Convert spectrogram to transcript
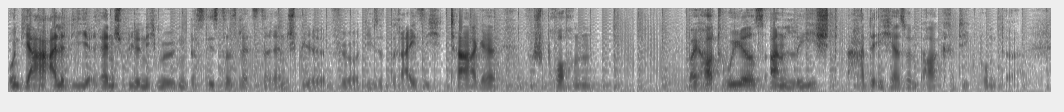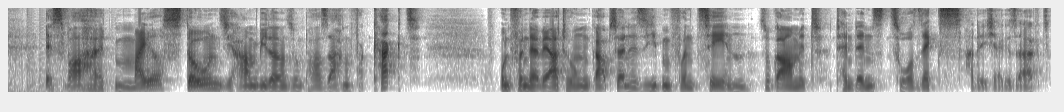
Und ja, alle, die Rennspiele nicht mögen, das ist das letzte Rennspiel für diese 30 Tage, versprochen. Bei Hot Wheels Unleashed hatte ich ja so ein paar Kritikpunkte. Es war halt Milestone, sie haben wieder so ein paar Sachen verkackt. Und von der Wertung gab es ja eine 7 von 10, sogar mit Tendenz zur 6, hatte ich ja gesagt.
